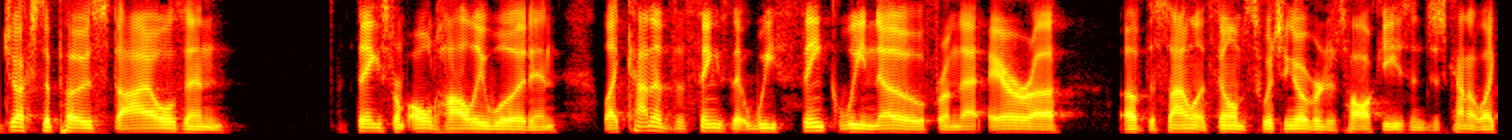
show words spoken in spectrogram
juxtaposed styles and things from old Hollywood and like kind of the things that we think we know from that era of the silent film switching over to talkies and just kind of like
